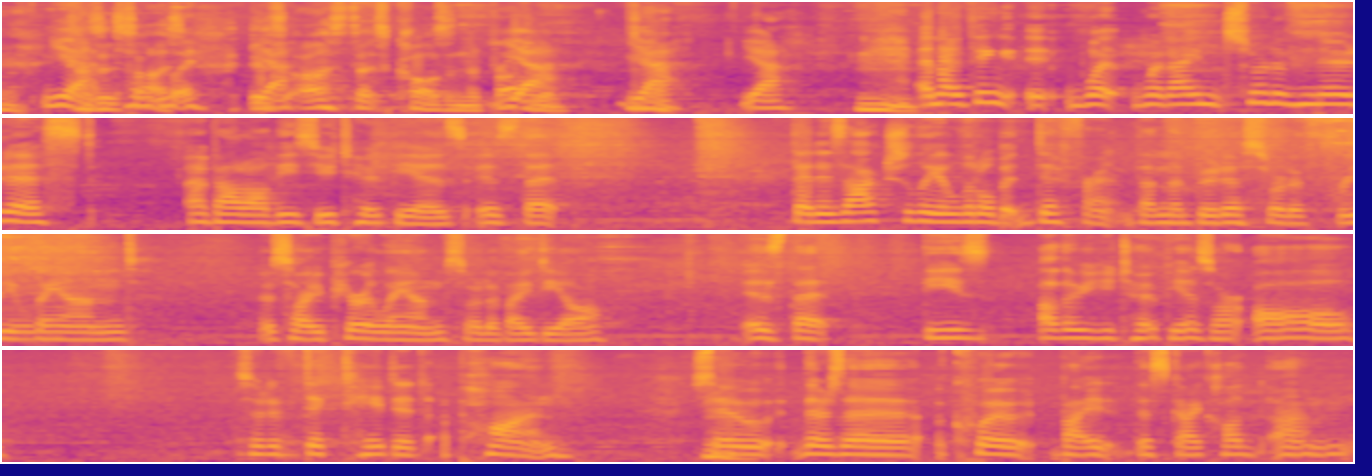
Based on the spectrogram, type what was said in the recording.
Yeah, 'Cause it's totally. us. It's Yeah. us that's causing the problem. Yeah, yeah, yeah. Hmm. And I think it, what what I sort of noticed about all these utopias is that that is actually a little bit different than the Buddhist sort of free land, uh, sorry, pure land sort of ideal. Is that these other utopias are all sort of dictated upon. So there's a, a quote by this guy called um,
